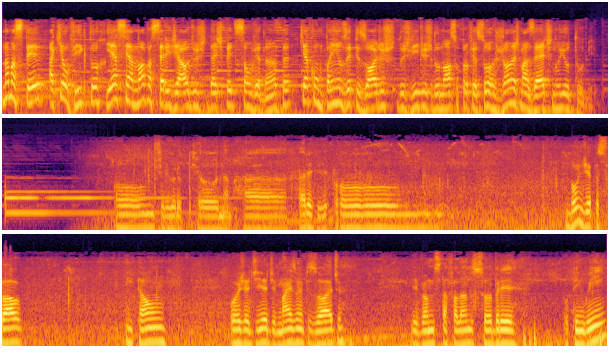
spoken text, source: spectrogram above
Namastê, aqui é o Victor e essa é a nova série de áudios da Expedição Vedanta que acompanha os episódios dos vídeos do nosso professor Jonas Mazetti no YouTube. Om Shri Guru Pyo Namaha Harihi Om. Bom dia pessoal, então hoje é dia de mais um episódio e vamos estar falando sobre o pinguim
